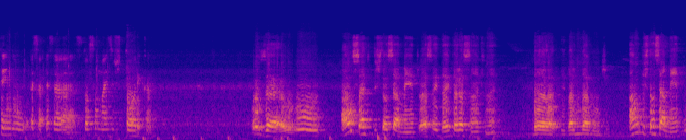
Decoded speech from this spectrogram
tendo essa, essa situação mais histórica? Pois é, o, há um certo distanciamento, essa ideia é interessante, né? Da, da Linda Ruth. Há um distanciamento,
